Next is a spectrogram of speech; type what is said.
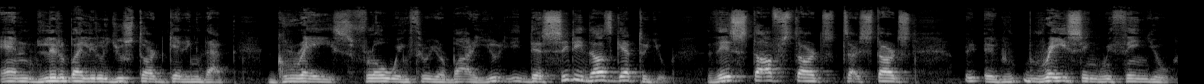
and little by little you start getting that grace flowing through your body. You the Siddhi does get to you. This stuff starts starts racing within you.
